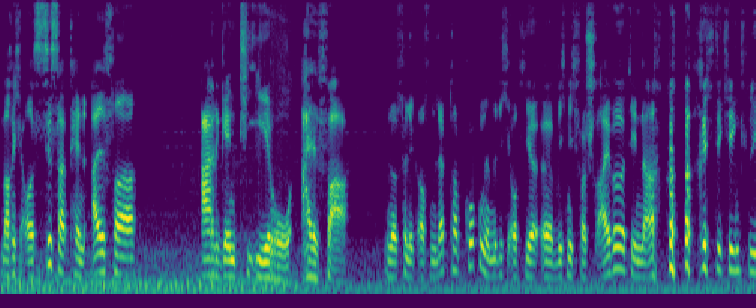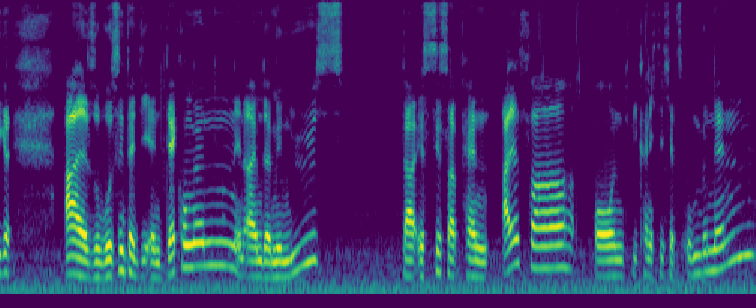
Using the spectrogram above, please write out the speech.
mache ich aus Cisapen Alpha Argentiero Alpha nur völlig auf dem Laptop gucken, damit ich auch hier äh, mich nicht verschreibe, den Namen richtig hinkriege. Also, wo sind denn die Entdeckungen? In einem der Menüs. Da ist Cisapen Alpha. Und wie kann ich dich jetzt umbenennen?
